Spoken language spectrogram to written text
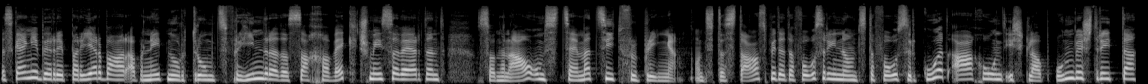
Es ginge bei reparierbar aber nicht nur darum zu verhindern, dass Sachen weggeschmissen werden, sondern auch ums zusammen Zeit verbringen. Und dass das bei den Davoserinnen und Davoser gut ankommt, ist glaube ich unbestritten.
